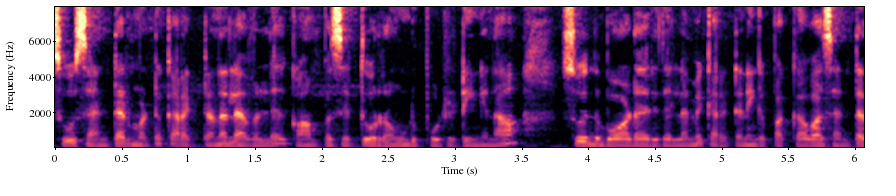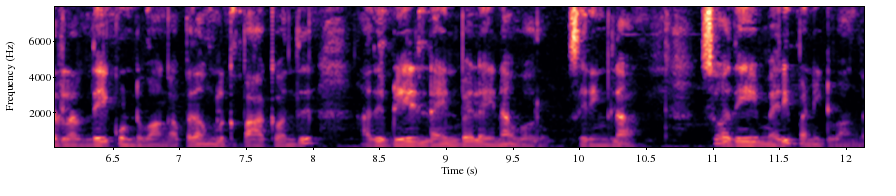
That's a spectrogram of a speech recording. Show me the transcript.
ஸோ சென்டர் மட்டும் கரெக்டான லெவலில் காம்பஸ் எடுத்து ஒரு ரவுண்டு போட்டுட்டிங்கன்னா ஸோ இந்த பார்டர் இதெல்லாமே கரெக்டாக நீங்கள் பக்காவாக சென்டர்லேருந்தே கொண்டு வாங்க. அப்போ தான் உங்களுக்கு பார்க்க வந்து அது அப்படியே லைன் பை லைனாக வரும். சரிங்களா? ஸோ அதே மாதிரி பண்ணிவிட்டு வாங்க.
